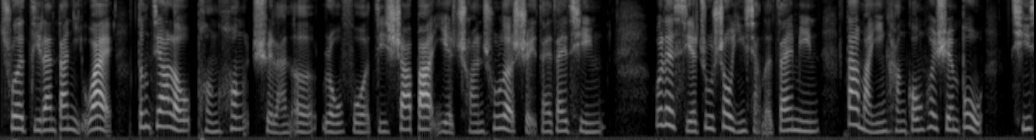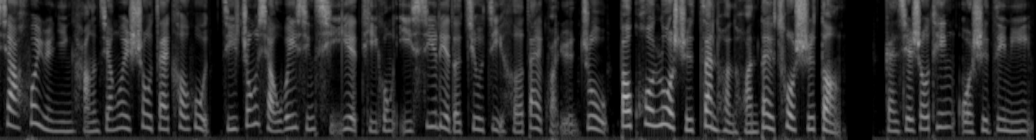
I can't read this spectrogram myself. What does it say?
除了吉兰丹以外，登嘉楼、彭亨、雪兰莪、柔佛及沙巴也传出了水灾灾情。为了协助受影响的灾民，大马银行工会宣布，旗下会员银行将为受灾客户及中小微型企业提供一系列的救济和贷款援助，包括落实暂缓还贷措施等。感谢收听，我是季妮。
